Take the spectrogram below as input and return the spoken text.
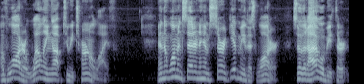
of water welling up to eternal life. And the woman said unto him, Sir, give me this water, so that I will be thir-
